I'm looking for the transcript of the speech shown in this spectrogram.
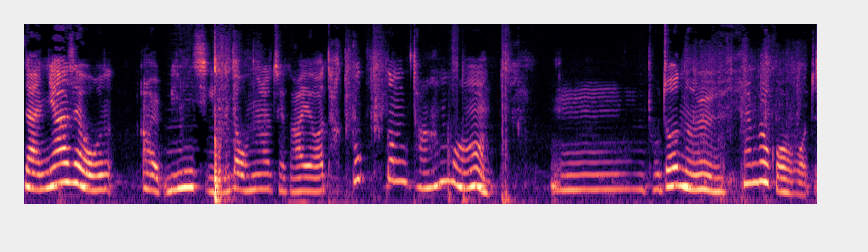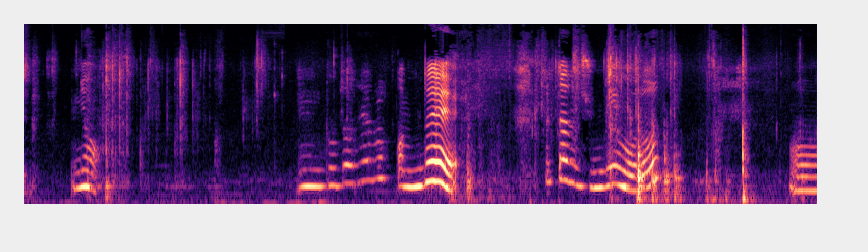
네, 안녕하세요. 오늘, 아, 미니식입니다. 오늘 제가요, 닭볶음탕 한번, 음, 도전을 해볼 거거든요. 음, 도전해볼 건데, 일단은 준비물은, 어,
